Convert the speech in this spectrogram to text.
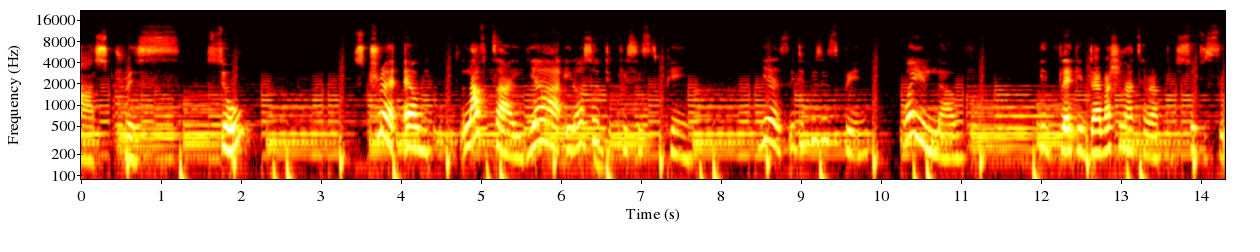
our stress. So stress um laughter yeah it also decreases pain. Yes it decreases pain. When you laugh it's like a diversional therapy so to say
